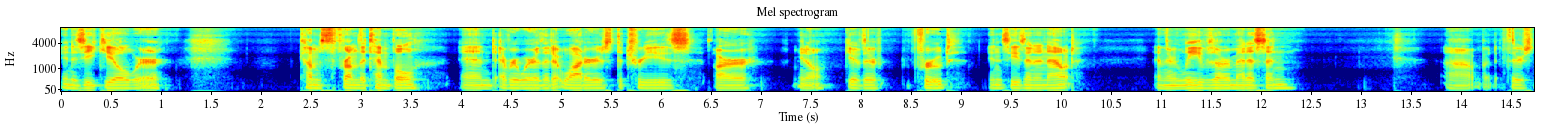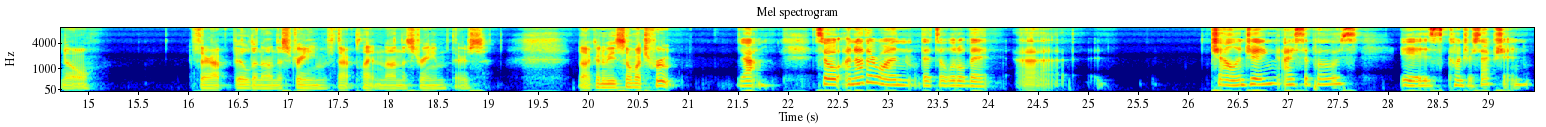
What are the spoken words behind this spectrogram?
in Ezekiel where comes from the temple and everywhere that it waters the trees are, you know, give their fruit in season and out and their leaves are medicine. Uh, but if there's no if they're not building on the stream, if they're not planting on the stream, there's not going to be so much fruit. Yeah. So another one that's a little bit uh, challenging, I suppose, is contraception.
